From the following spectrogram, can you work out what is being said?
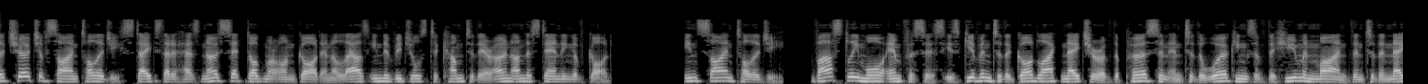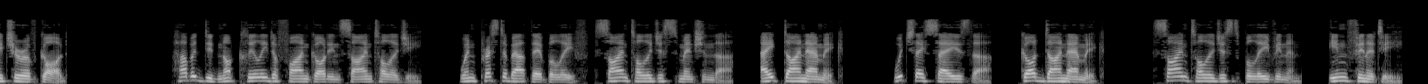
The Church of Scientology states that it has no set dogma on God and allows individuals to come to their own understanding of God. In Scientology, vastly more emphasis is given to the godlike nature of the person and to the workings of the human mind than to the nature of God. Hubbard did not clearly define God in Scientology. When pressed about their belief, Scientologists mention the eight dynamic, which they say is the God dynamic. Scientologists believe in an infinity,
